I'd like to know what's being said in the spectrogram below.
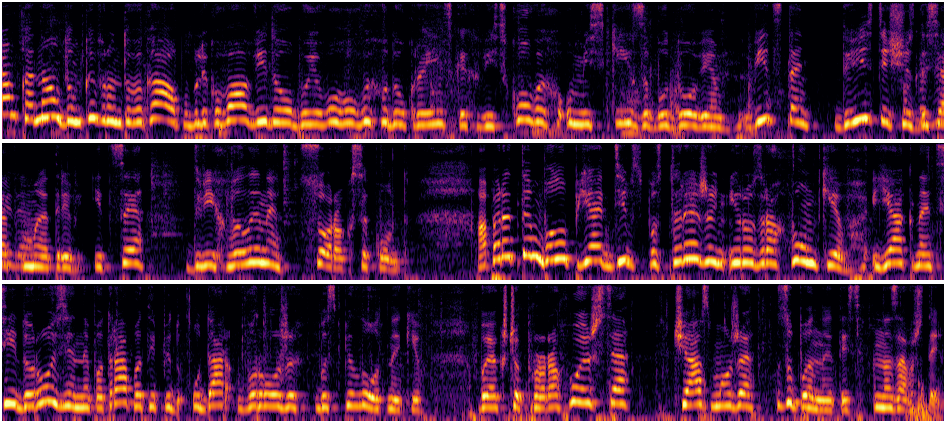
Телеграм-канал Думки фронтовика опублікував відео бойового виходу українських військових у міській забудові. Відстань 260 метрів, і це 2 хвилини 40 секунд. А перед тим було 5 діб спостережень і розрахунків, як на цій дорозі не потрапити під удар ворожих безпілотників. Бо якщо прорахуєшся, час може зупинитись назавжди.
